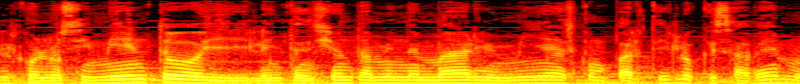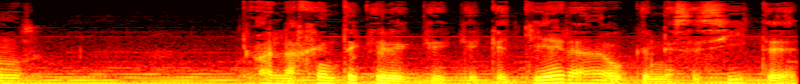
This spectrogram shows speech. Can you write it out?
el conocimiento y la intención también de Mario y mía es compartir lo que sabemos a la gente que, quiera o que necesite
